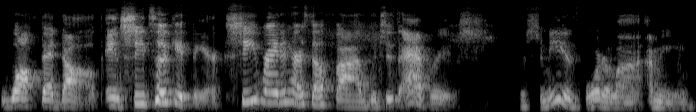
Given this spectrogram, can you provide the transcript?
walk that dog and she took it there. She rated herself five, which is average, which to me is borderline. I mean,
